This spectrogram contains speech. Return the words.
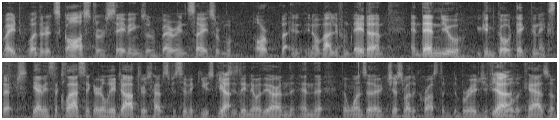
right? Whether it's cost or savings or better insights or, or you know, value from data, and then you, you can go take the next steps. Yeah, I mean, it's the classic early adopters have specific use Yeah. cases, they know what they are, and the, and the, the ones that are just about to cross the, the bridge, if Yeah. you will, the chasm,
